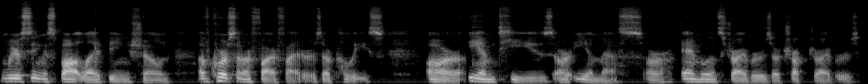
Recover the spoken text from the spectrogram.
We are seeing a spotlight being shown, of course, on our firefighters, our police, our EMTs, our EMS, our ambulance drivers, our truck drivers,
